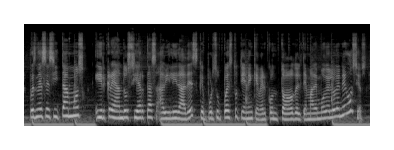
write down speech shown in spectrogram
pues necesitamos ir creando ciertas habilidades que por supuesto tienen que ver con todo el tema de modelo de negocios.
